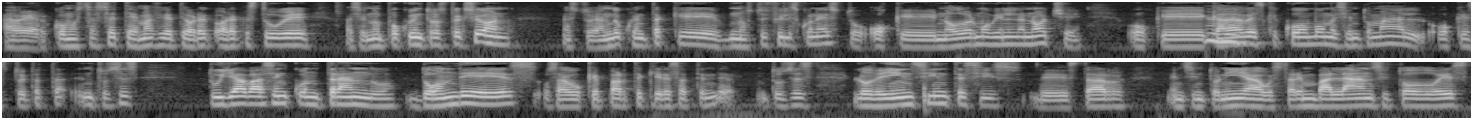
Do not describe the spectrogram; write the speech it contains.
A ver, ¿cómo está este tema? Fíjate, ahora, ahora que estuve haciendo un poco de introspección, me estoy dando cuenta que no estoy feliz con esto, o que no duermo bien en la noche, o que cada vez que como me siento mal, o que estoy tratando... Entonces, tú ya vas encontrando dónde es, o sea, o qué parte quieres atender. Entonces, lo de in síntesis, de estar en sintonía o estar en balance y todo, es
